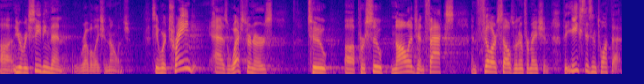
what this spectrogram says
Uh, you're receiving then revelation knowledge. See, we're trained as Westerners to uh, pursue knowledge and facts and fill ourselves with information. The East isn't taught that.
